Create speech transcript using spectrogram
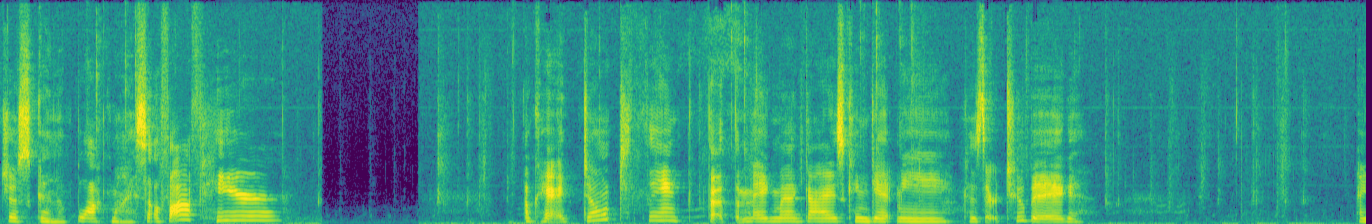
Just gonna block myself off here. Okay, I don't think that the magma guys can get me because they're too big. I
